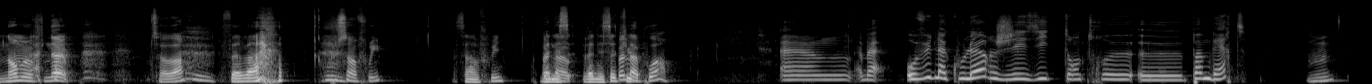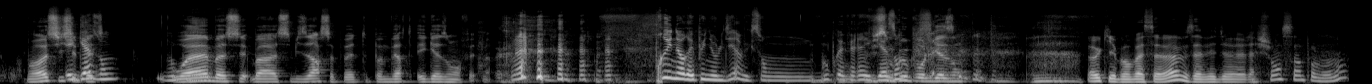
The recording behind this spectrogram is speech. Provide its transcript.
Non, mais au final, ça va. Ça va. Plus un fruit. C'est un fruit. Pas de la- Vanessa, Vanessa, Pas tu... de la poire Euh, bah, au vu de la couleur, j'hésite entre euh, pomme verte Hmm Ouais, si, et gazon. Donc, Ouais, euh, bah c'est bah, c'est bizarre, ça peut être pomme verte et gazon en fait. Là. Prune aurait pu nous le dire vu que son goût préféré est Vu son gazon. goût pour le gazon. Ok, bon bah ça va, vous avez de la chance hein, pour le moment.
